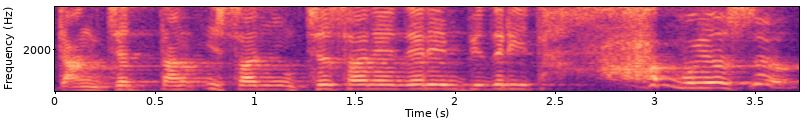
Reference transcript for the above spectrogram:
땅, 저 땅, 이 산, 저 산에 내린 비들이 다 모여서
